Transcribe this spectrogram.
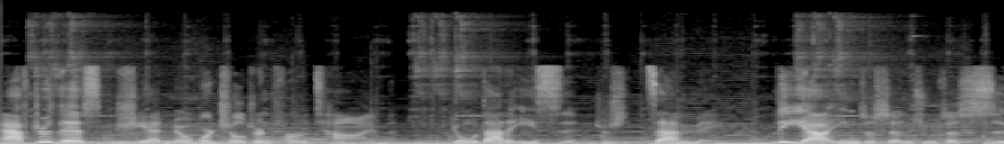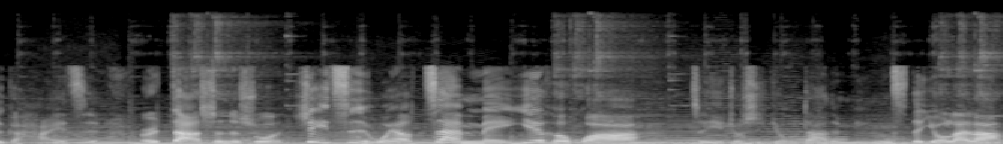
After this, she had no more children for a time. 犹大的意思就是赞美。 利亚因着生出这四个孩子而大声的说：“这次我要赞美耶和华。” 这也就是犹大的名字的由来啦。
